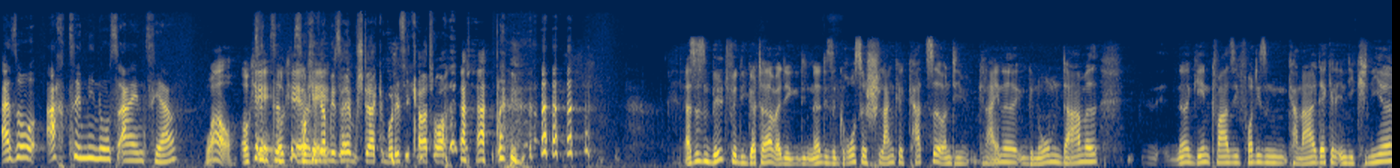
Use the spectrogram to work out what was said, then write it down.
also 18 minus 1, ja? Wow, okay, Siebzehn. okay, Und wir haben okay. dieselben Stärke-Modifikator. Das ist ein Bild für die Götter, weil die, die ne, diese große, schlanke Katze und die kleine Gnomendame ne, gehen quasi vor diesem Kanaldeckel in die Knie,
